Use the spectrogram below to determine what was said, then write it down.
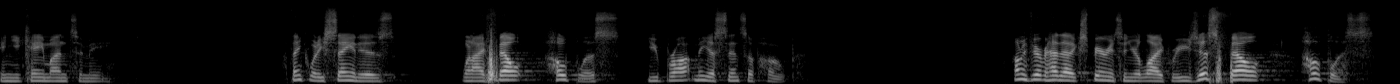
and you came unto me. I think what he's saying is, when I felt hopeless, you brought me a sense of hope. I don't know if you ever had that experience in your life where you just felt hopeless.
